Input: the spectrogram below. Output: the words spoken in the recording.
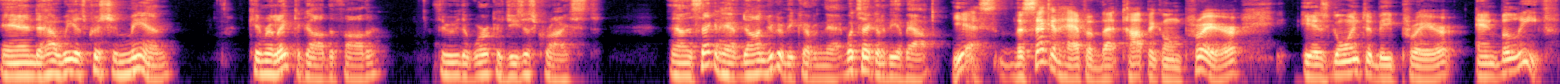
and how we as Christian men can relate to God the Father through the work of Jesus Christ. Now, in the second half, Don, you're going to be covering that. What's that going to be about? Yes. The second half of that topic on prayer is going to be prayer and belief.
